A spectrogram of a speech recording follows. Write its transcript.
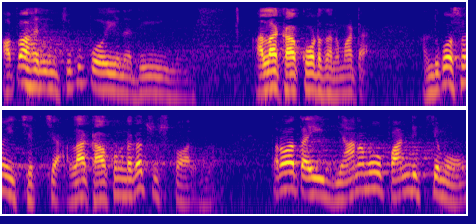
అపహరించుకుపోయినది. అలా కాకూడదనమాట అందుకోసం ఈ చర్చ. అలా కాకుండా చూసుకోవాలి మనం. తర్వాత ఈ జ్ఞానము పాండిత్యము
